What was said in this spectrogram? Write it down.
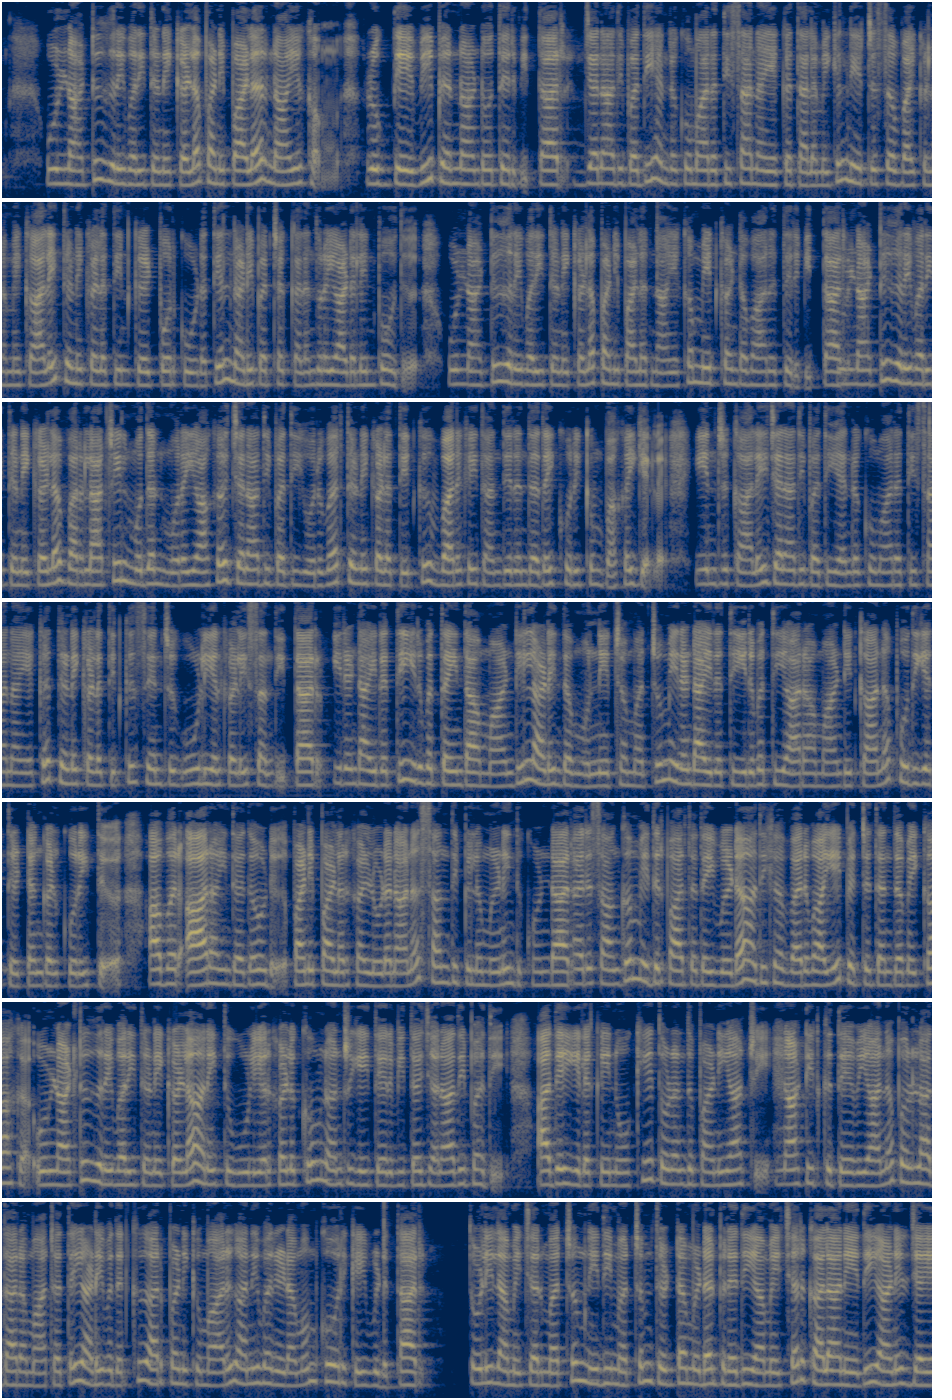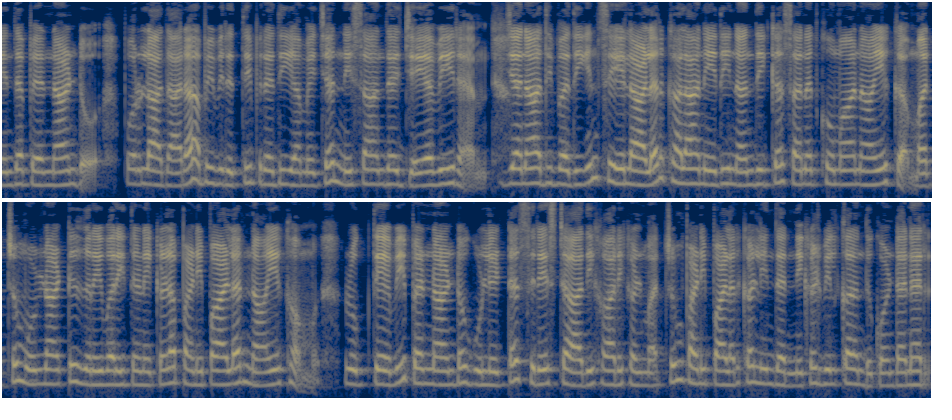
உள்நாட்டு இறைவரி திணைக்கள பணிப்பாளர் நாயகம் ருக்தேவி பெர்னாண்டோ தெரிவித்தார். ஜனாதிபதி அன்றகுமார திசாநாயக்க தலைமையில் நேற்று செவ்வாய்க்கிழமை காலை திணைக்களத்தின் கேட்போர் கூடத்தில் நடைபெற்ற கலந்துரையாடலின் போது உள்நாட்டு இறைவரி திணைக்கள பணிப்பாளர் நாயகம் மேற்கண்டவாறு தெரிவித்தார். உள்நாட்டு இறைவரி திணைக்கள வரலாற்றில் முதல் முறையாக ஜனாதிபதி ஒருவர் திணைக்களத்திற்கு வருகை தந்திருந்ததை குறிக்கும் வகையில் இன்று காலை ஜனாதிபதி அன்றகுமார திசாநாயக்க திணைக்களத்திற்கு சென்று ஊழியர்களை சந்தித்தார். இரண்டாயிரத்தி இருபத்தைந்தாம் ஆண்டில் அடைந்த முன்னேற்றம் மற்றும் இரண்டாயிரத்தி இருபத்தி ஆறாம் ஆண்டிற்கான புதிய திட்டங்கள் குறித்து அவர் ஆராய்ந்ததோடு பணிப்பாளர்களுடனான சந்திப்பிலும் இணைந்து கொண்டார். அரசாங்கம் எதிர்பார்த்ததை விட அதிக வருவாயை பெற்று தந்தமைக்காக உள்நாட்டு இறைவரி திணைக்கள அனைத்து ஊழியர்களுக்கும் நன்றியை தெரிவித்த ஜனாதிபதி அதே இலக்கை நோக்கி தொடர்ந்து பணியாற்றி நாட்டிற்கு தேவையான பொருளாதார மாற்றத்தை அடைவதற்கு அர்ப்பணிக்குமாறு அனைவரிடமும் கோரிக்கை விடுத்தார். தொழில் அமைச்சர் மற்றும் நிதி மற்றும் திட்டமிடல் பிரதி அமைச்சர் கலாநிதி அனில் ஜெயந்த பெர்னாண்டோ பொருளாதார அபிவிருத்தி பிரதி அமைச்சர் நிசாந்த ஜெயவீர ஜனாதிபதியின் செயலாளர் கலாநிதி நந்திக்க சனத்குமார் நாயக்க மற்றும் உள்நாட்டு இறைவரி திணைக்கள பணிப்பாளர் நாயகம் ருக்தேவி பெர்னாண்டோ உள்ளிட்ட சிரேஷ்ட அதிகாரிகள் மற்றும் பணிப்பாளர்கள் இந்த நிகழ்வில் கலந்து கொண்டனர்.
